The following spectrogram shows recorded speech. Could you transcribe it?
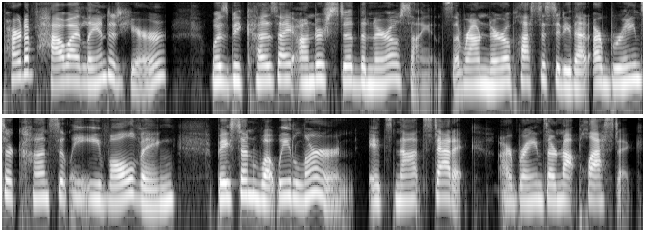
Part of how I landed here was because I understood the neuroscience around neuroplasticity that our brains are constantly evolving based on what we learn. It's not static. Our brains are not plastic.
